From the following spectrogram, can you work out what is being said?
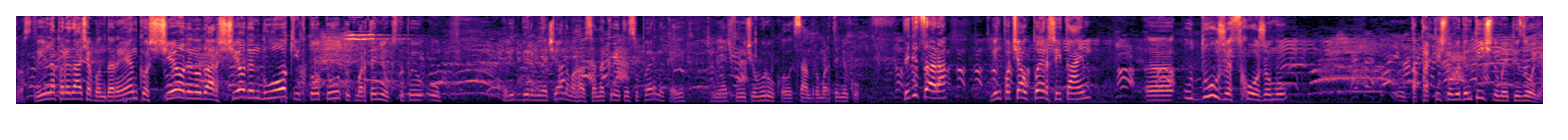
Прострільна передача. Бондаренко. Ще один удар, ще один блок. І хто тут? Тут Мартинюк вступив у відбір м'яча, намагався накрити суперника. І м'яч влучив у руку Олександру Мартинюку. Теді Цара. Він почав перший тайм е, у дуже схожому та практично в ідентичному епізоді.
